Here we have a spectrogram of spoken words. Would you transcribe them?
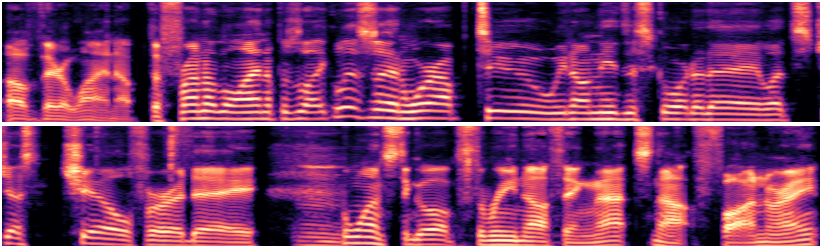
of their lineup. The front of the lineup was like, listen, we're up two. We don't need to score today. Let's just chill for a day. Mm. Who wants to go up three nothing? That's not fun, right?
